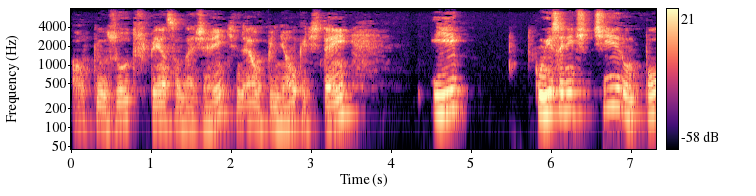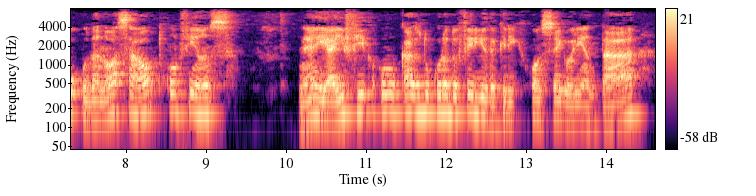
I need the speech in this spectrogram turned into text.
ao que os outros pensam da gente, né? A opinião que eles têm, e com isso a gente tira um pouco da nossa autoconfiança. Né? E aí fica como o caso do curador ferido, aquele que consegue orientar,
